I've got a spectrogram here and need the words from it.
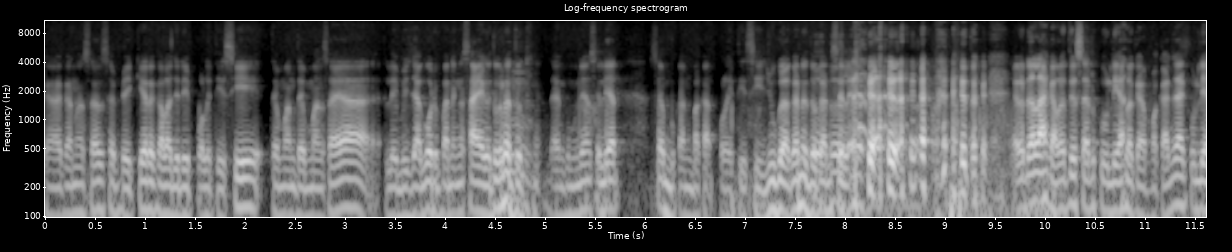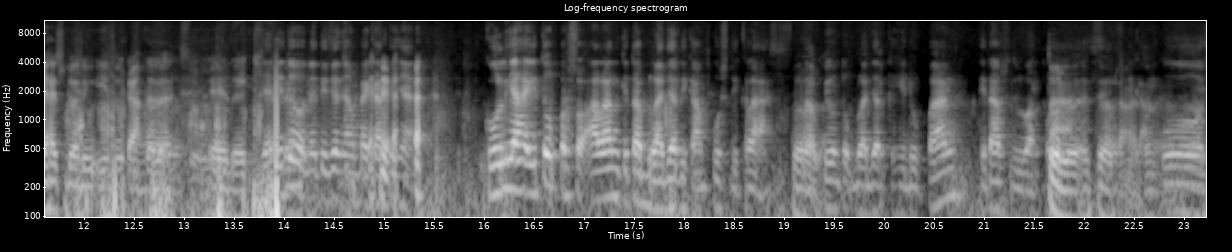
Ya, karena saya, saya pikir kalau jadi politisi teman-teman saya lebih jago dibanding saya gitu kan itu. dan kemudian saya lihat saya bukan bakat politisi juga kan itu kan saya lihat. itu, ya udahlah kalau itu saya kuliah loh kan makanya kuliah sudah di UI itu kan itu. Jadi itu netizen yang baik hatinya. Kuliah itu persoalan kita belajar di kampus di kelas, tapi untuk belajar kehidupan kita harus di luar kelas, Betul, itu, harus Kang, di kampus,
